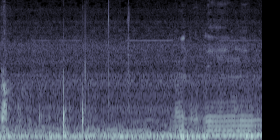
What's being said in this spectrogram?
I ain't gonna even-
